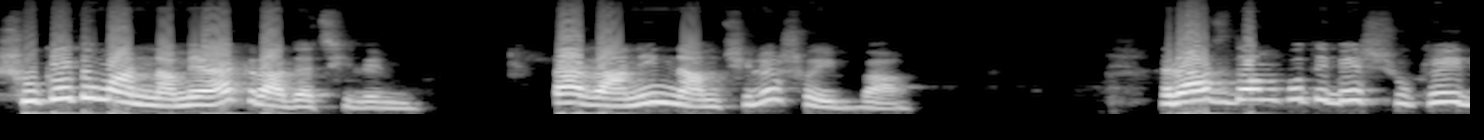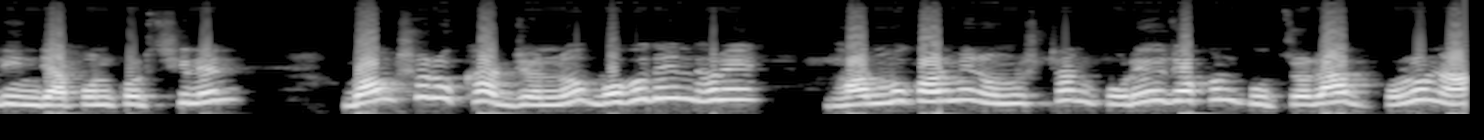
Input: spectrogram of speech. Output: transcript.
সুকেতুমার নামে এক রাজা ছিলেন। তার রানীর নাম ছিল শৈব্যা। রাজ দম্পতি বেশ সুখেই দিন যাপন করছিলেন। বংশ রক্ষার জন্য বহুদিন ধরে ধর্মকর্মের অনুষ্ঠান করেও যখন পুত্রলাভ হলো না,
